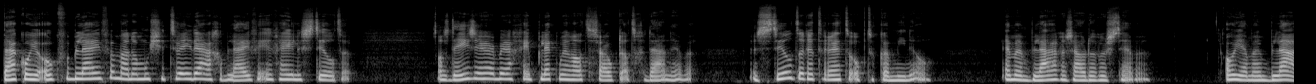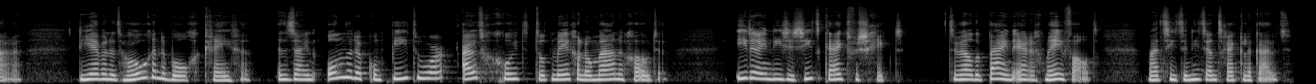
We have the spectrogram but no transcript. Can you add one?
Daar kon je ook verblijven, maar dan moest je twee dagen blijven in gehele stilte. Als deze herberg geen plek meer had, zou ik dat gedaan hebben. Een stilte retraite op de Camino. En mijn blaren zouden rust hebben. Oh ja, mijn blaren. Die hebben het hoog in de bol gekregen en zijn onder de compitour uitgegroeid tot megalomane grootte. Iedereen die ze ziet kijkt verschrikt, terwijl de pijn erg meevalt, maar het ziet er niet aantrekkelijk uit.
